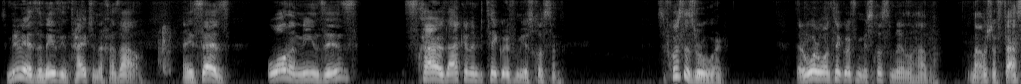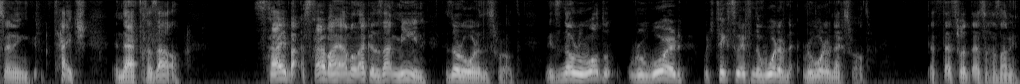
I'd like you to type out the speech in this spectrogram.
So Meiri has an amazing touch in the Chazal. And he says, all that means is, schar is not going to take away from your schusim. So of course there's a reward. The reward won't take away from your schusim ne'elam haba. Mamash a fascinating touch in that Chazal. Schar b'hayam aleka does not mean there's no reward in this world. It's no reward, reward which takes away from the reward of reward of next world. That's that's what that's what Chazal mean.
